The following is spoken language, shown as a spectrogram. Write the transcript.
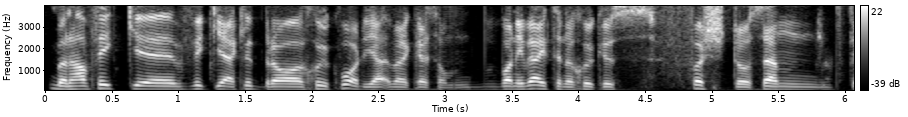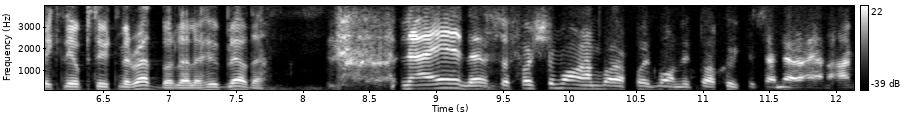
Men han fick, eh, fick jäkligt bra sjukvård verkar det som. Var ni iväg till något sjukhus först och sen fick ni uppstyrt med Red Bull eller hur blev det? Nej, det, så först så var han bara på ett vanligt dagsjukhus här nära Anaheim.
